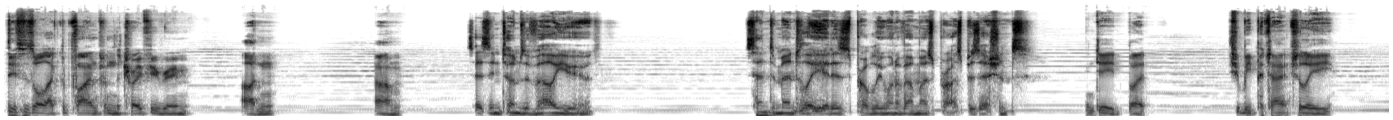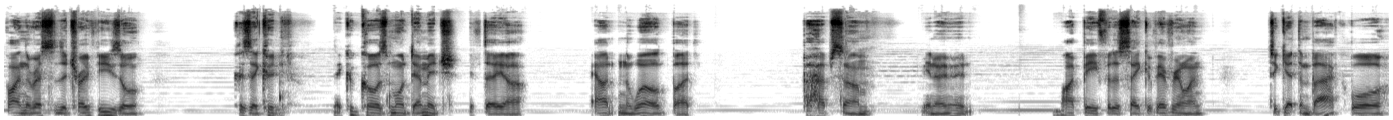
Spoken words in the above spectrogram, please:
This is all I could find from the trophy room, Arden. Um, It says in terms of value, sentimentally, it is probably one of our most prized possessions. indeed, but should we potentially find the rest of the trophies or because they could they could cause more damage if they are out in the world, but perhaps um you know it might be for the sake of everyone to get them back or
